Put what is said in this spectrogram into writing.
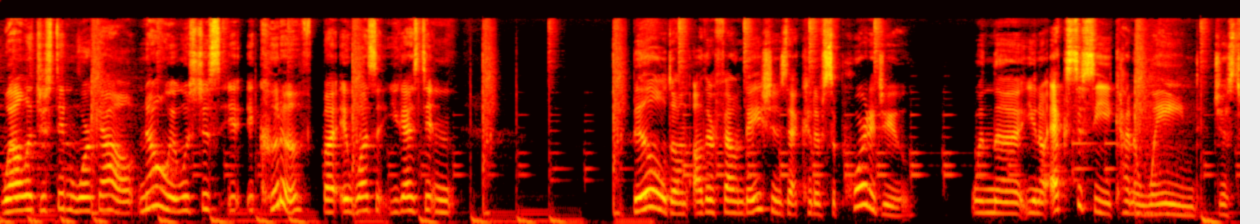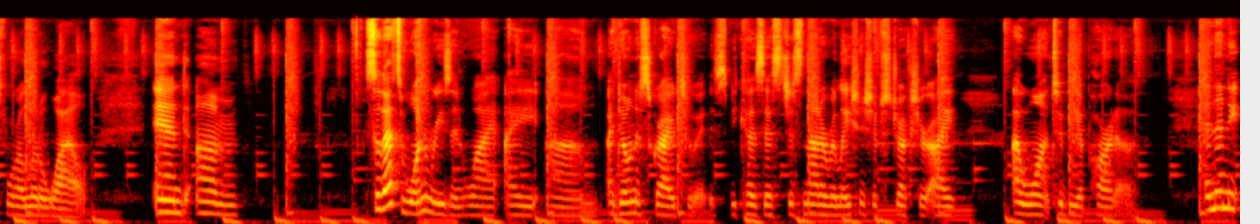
well, it just didn't work out. No, it was just, it, it could have, but it wasn't, you guys didn't build on other foundations that could have supported you when the, you know, ecstasy kind of waned just for a little while. And, um, so that's one reason why I um, I don't ascribe to it. It's because it's just not a relationship structure I I want to be a part of. And then the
